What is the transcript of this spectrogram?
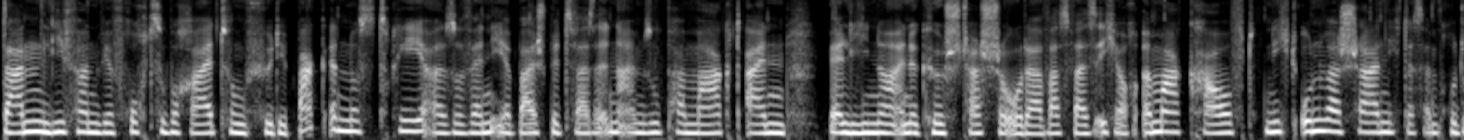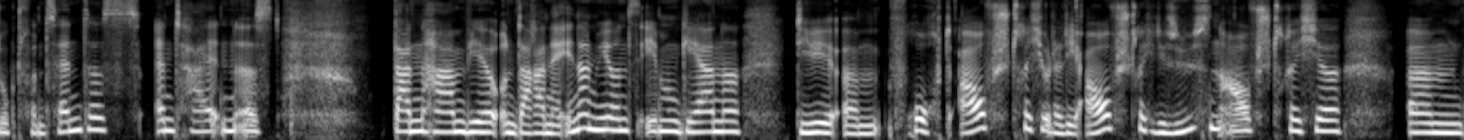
Dann liefern wir Fruchtzubereitung für die Backindustrie. Also wenn ihr beispielsweise in einem Supermarkt einen Berliner, eine Kirschtasche oder was weiß ich auch immer kauft, nicht unwahrscheinlich, dass ein Produkt von Centis enthalten ist. Dann haben wir, und daran erinnern wir uns eben gerne, die ähm, Fruchtaufstriche oder die Aufstriche, die süßen Aufstriche, ähm,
